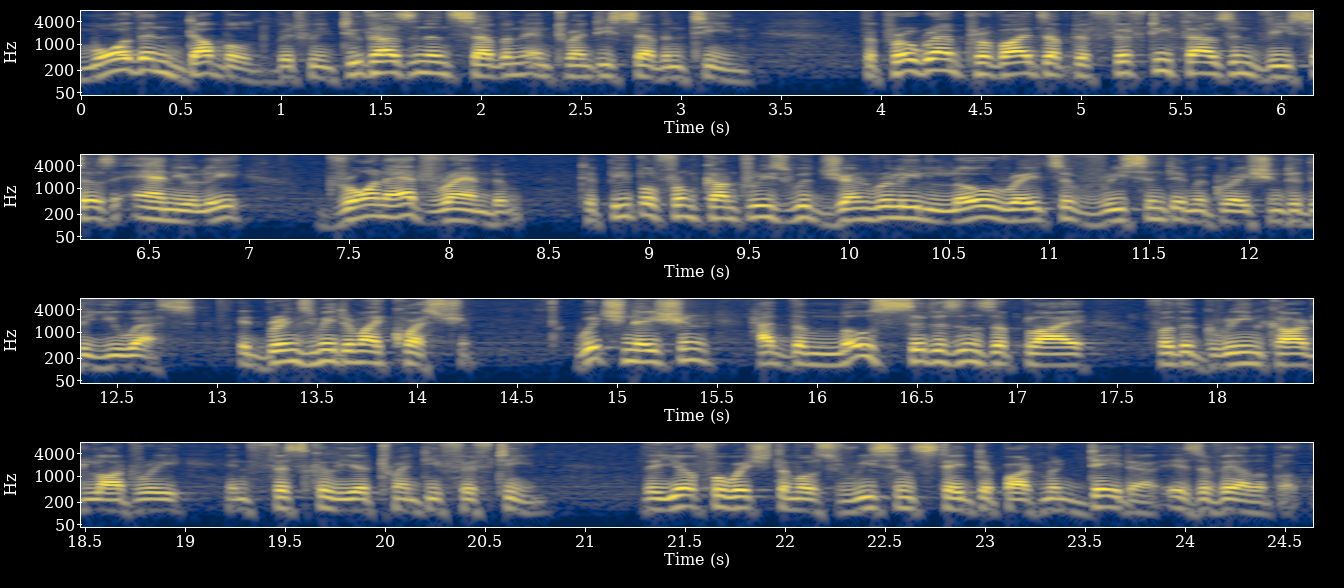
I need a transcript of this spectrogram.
more than doubled between 2007 and 2017. The program provides up to 50,000 visas annually, drawn at random to people from countries with generally low rates of recent immigration to the U.S. It brings me to my question Which nation had the most citizens apply for the green card lottery in fiscal year 2015, the year for which the most recent State Department data is available?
